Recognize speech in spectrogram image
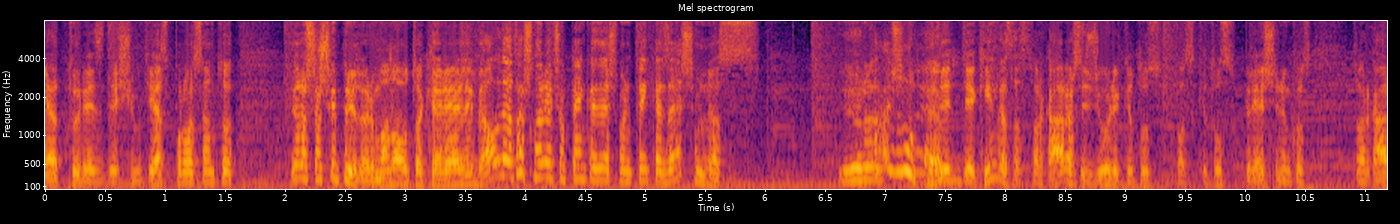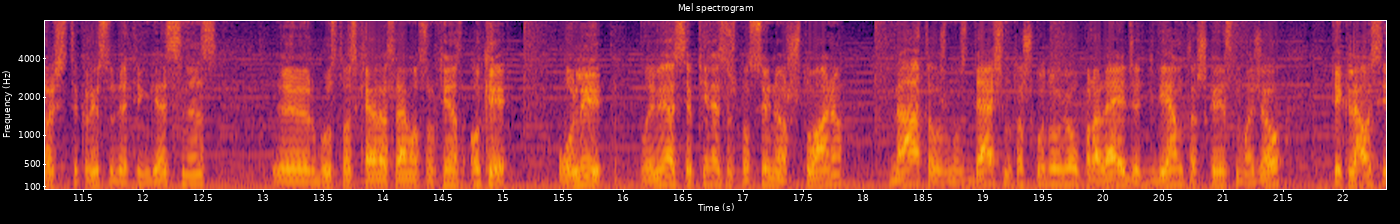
40 procentų. Ir aš kažkaip pritariu, manau, tokia reali, gal net aš norėčiau 50-50, nes Ir, Aš žinau, dė- dėkingas tas tvarkaraštis, žiūri kitus, pas kitus priešininkus, tvarkaraštis tikrai sudėtingesnis ir bus tos kelios lemiamos rungtynės. Ok, Oli laimėjo 7 iš paskutinio 8, meta už mus 10 taškų daugiau, praleidžia 2 taškais mažiau, tikriausiai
